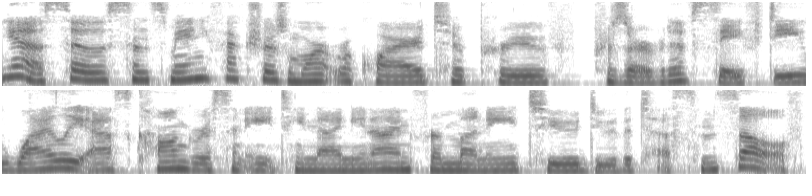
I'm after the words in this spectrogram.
Yeah, so since manufacturers weren't required to prove preservative safety, Wiley asked Congress in 1899 for money to do the tests himself.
